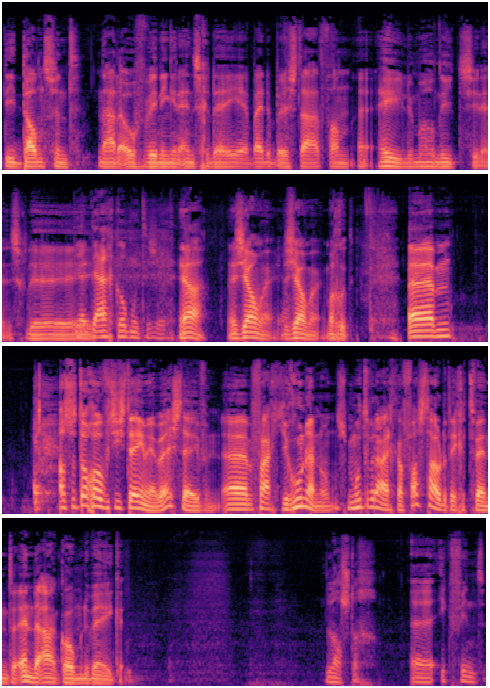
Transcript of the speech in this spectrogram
die dansend na de overwinning in Enschede eh, bij de bus staat van eh, helemaal niets in Enschede. Had ik eigenlijk op moeten zeggen. Ja, dat is jammer. Dat is jammer. Maar goed. Ehm, als we het toch over het systeem hebben, hè, Steven. Eh vraagt Jeroen aan ons. Moeten we daar eigenlijk aan vasthouden tegen Twente en de aankomende weken? Lastig. Eh, ik vind,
